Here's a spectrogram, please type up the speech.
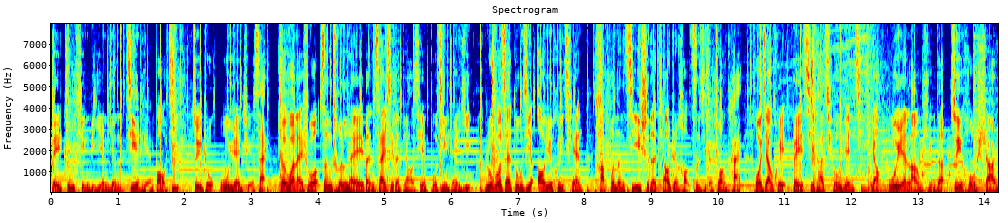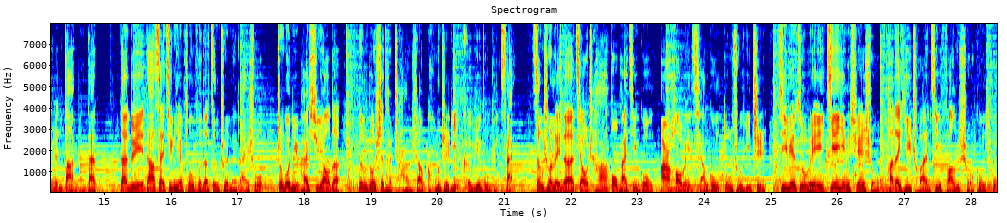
被朱婷、李盈莹接连暴击，最终无缘决赛。客观来说，曾春蕾本赛季的表现不尽人意。如果在东京奥运会前，她不能及时的调整好自己的状态，或将会被其他球员挤掉，无缘郎平的最后十二人大名单。但对大赛经验丰富的曾春蕾来说，中国女排需要的更多是她场上控制力和阅读比赛。曾春蕾的交叉后排进攻、二号位强攻独树一帜，即便作为接应选手，他的一传及防守功夫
